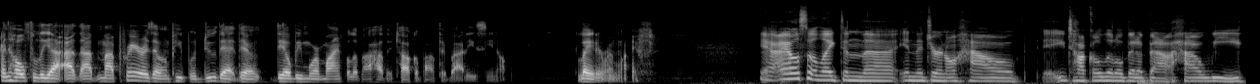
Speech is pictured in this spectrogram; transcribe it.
And hopefully, I, I, my prayer is that when people do that, they'll they'll be more mindful about how they talk about their bodies, you know, later in life. Yeah, I also liked in the in the journal how you talk a little bit about how we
